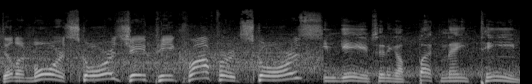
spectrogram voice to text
Dylan Moore scores. J.P. Crawford scores. In games, hitting a buck 19.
